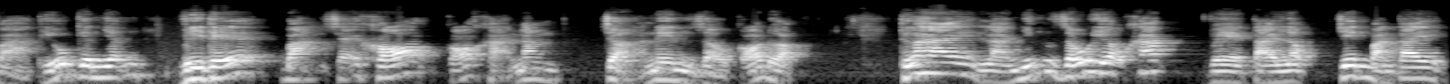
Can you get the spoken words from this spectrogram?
và thiếu kiên nhẫn. Vì thế, bạn sẽ khó có khả năng trở nên giàu có được. Thứ hai là những dấu hiệu khác về tài lộc trên bàn tay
